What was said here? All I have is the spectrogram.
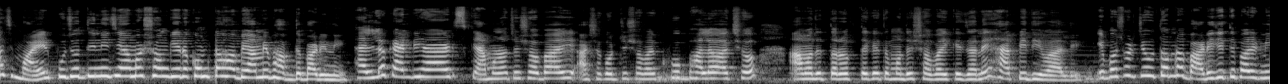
আজ মায়ের পুজোর দিনই যে আমার সঙ্গে এরকমটা হবে, আমি ভাবতে পারিনি। হ্যালো ক্যান্ডি হার্টস কেমন আছো সবাই? আশা করছি সবাই খুব ভালো আছো। আমাদের তরফ থেকে তোমাদের সবাইকে জানে হ্যাপি দিওয়ালি এবছর যেহেতু আমরা বাড়ি যেতে পারিনি,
